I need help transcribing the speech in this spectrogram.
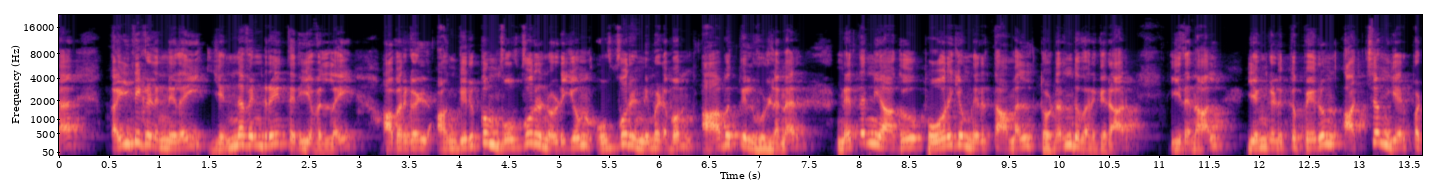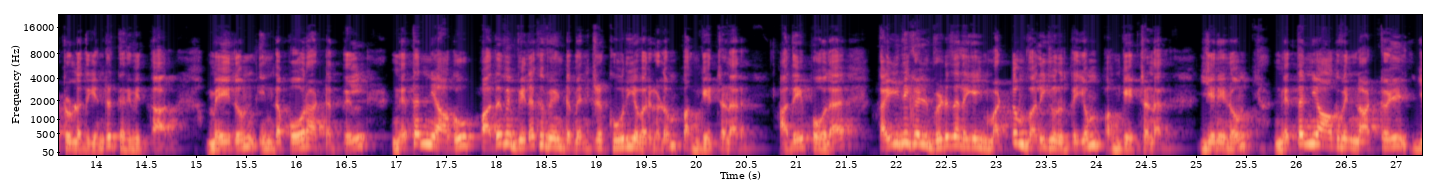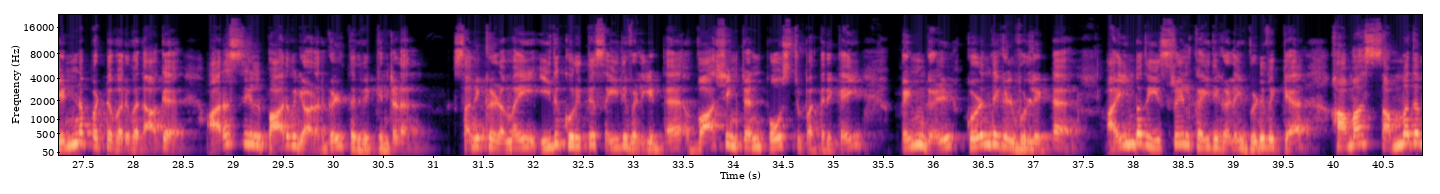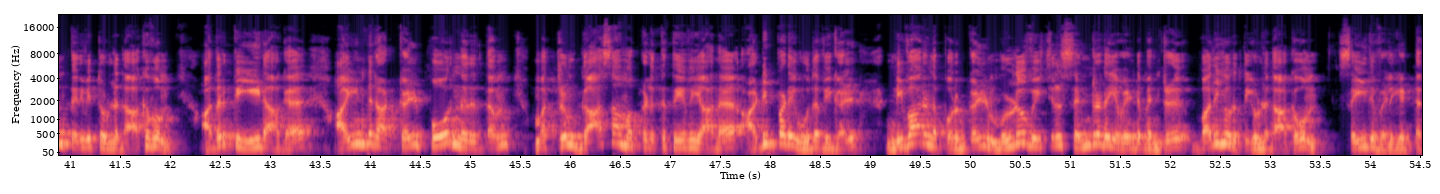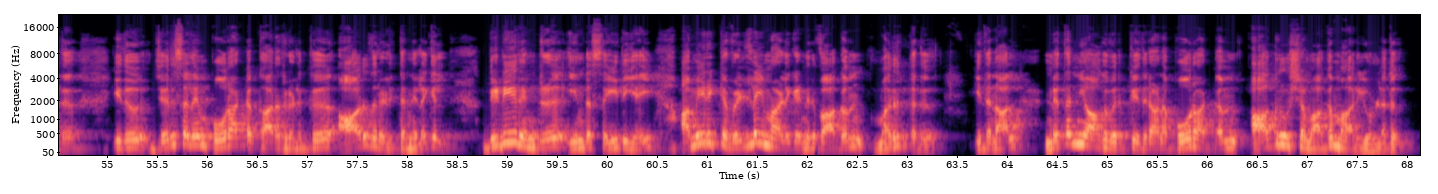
கைதிகளின் நிலை என்னவென்றே தெரியவில்லை. அவர்கள் அங்கிருக்கும் ஒவ்வொரு நொடியும் ஒவ்வொரு நிமிடமும் ஆபத்தில் உள்ளனர். நெத்தன்யாகு போரையும் நிறுத்தாமல் தொடர்ந்து வருகிறார். இதனால் எங்களுக்கு பெரும் அச்சம் ஏற்பட்டுள்ளது என்று தெரிவித்தார். மேலும் இந்த போராட்டத்தில் நெத்தன்யாகு பதவி விலக வேண்டும் என்று கூறியவர்களும் பங்கேற்றனர். அதே போல கைதிகள் விடுதலையை மட்டும் வலியுறுத்தியும் பங்கேற்றனர். எனினும் நெத்தன்யாகுவின் நாட்கள் எண்ணப்பட்டு வருவதாக அரசியல் பார்வையாளர்கள் தெரிவிக்கின்றனர். சனிக்கிழமை இது குறித்து செய்தி வெளியிட்ட வாஷிங்டன் போஸ்ட் பத்திரிகை பெண்கள் குழந்தைகள் உள்ளிட்ட ஐம்பது இஸ்ரேல் கைதிகளை விடுவிக்க ஹமாஸ் சம்மதம் தெரிவித்துள்ளதாகவும் அதற்கு ஈடாக ஐந்து நாட்கள் போர் நிறுத்தம் மற்றும் காசா மக்களுக்கு தேவையான அடிப்படை உதவிகள் நிவாரணப் பொருட்கள் முழு வீச்சில் சென்றடைய வேண்டும் என்று வலியுறுத்தியுள்ளதாகவும் செய்தி வெளியிட்டது. இது ஜெருசலேம் போராட்டக்காரர்களுக்கு ஆறுதல் அளித்த நிலையில் திடீரென்று இந்த செய்தியை அமெரிக்க வெள்ளை மாளிகை நிர்வாகம் மறுத்தது. இதனால் நெதன்யாகுவிற்கு எதிரான போராட்டம் ஆக்ரோஷமாக மாறியுள்ளது.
